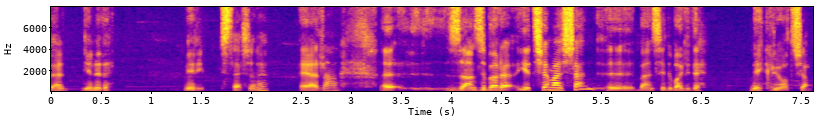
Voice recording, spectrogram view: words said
Ben yine de vereyim istersen. ha? Eğer ol. e, Zanzibar'a yetişemezsen e, ben seni Bali'de bekliyor olacağım.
